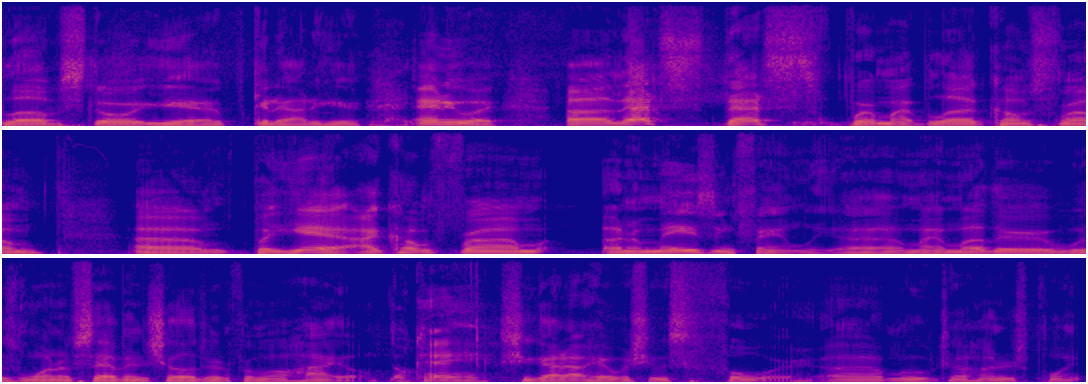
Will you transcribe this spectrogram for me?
love story. Yeah, get out of here. Right. Anyway, uh, that's that's where my blood comes from. Um, but yeah, I come from an amazing family. Uh, my mother was one of seven children from Ohio. Okay. She got out here when she was four, uh, moved to Hunters Point.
